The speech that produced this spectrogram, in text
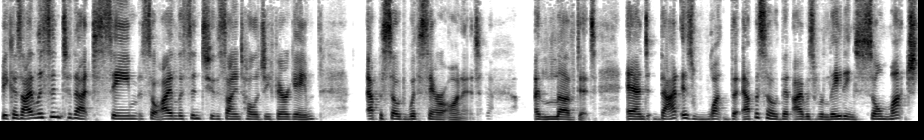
Because I listened to that same, so I listened to the Scientology Fair Game episode with Sarah on it. Yeah. I loved it. And that is what the episode that I was relating so much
